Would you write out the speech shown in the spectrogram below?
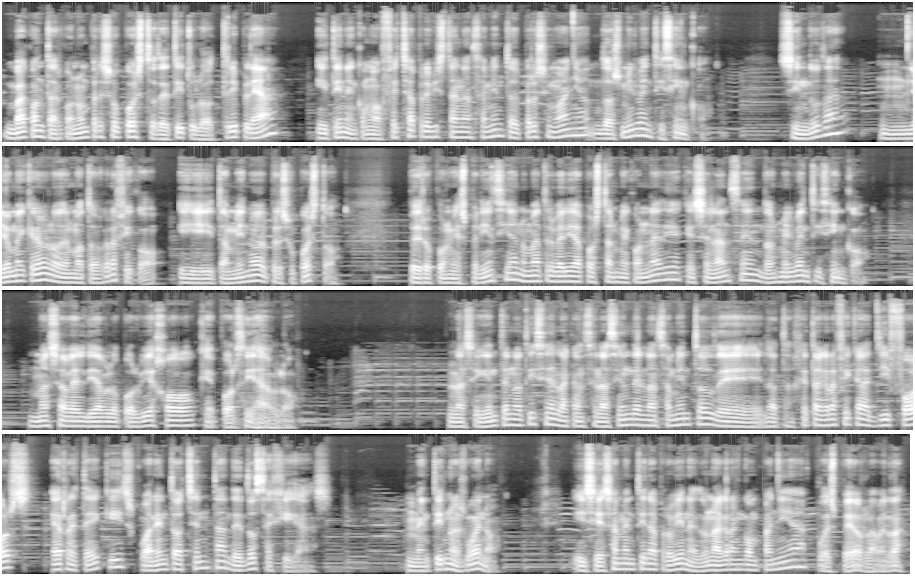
va a contar con un presupuesto de título AAA y tienen como fecha prevista el lanzamiento el próximo año 2025. Sin duda, mm, yo me creo lo del motor gráfico y también lo del presupuesto, pero por mi experiencia no me atrevería a apostarme con nadie que se lance en 2025. Más sabe el diablo por viejo que por diablo. La siguiente noticia es la cancelación del lanzamiento de la tarjeta gráfica GeForce RTX 4080 de 12 GB. Mentir no es bueno. Y si esa mentira proviene de una gran compañía, pues peor, la verdad.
